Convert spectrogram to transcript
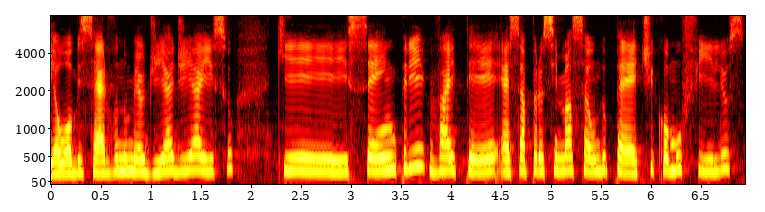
eu observo no meu dia a dia isso que sempre vai ter essa aproximação do pet como filhos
